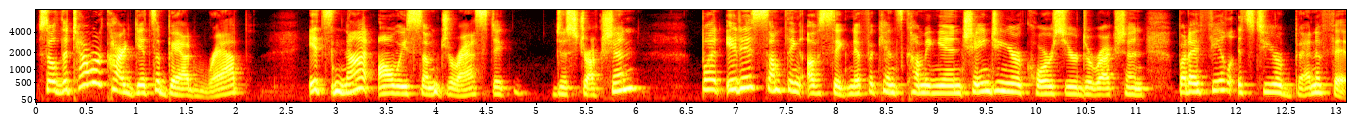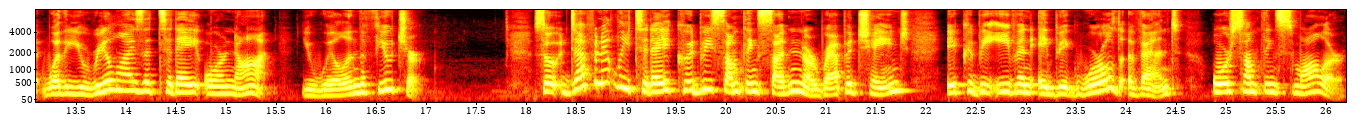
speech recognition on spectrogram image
So the Tower card gets a bad rap. It's not always some drastic destruction, but it is something of significance coming in, changing your course, your direction. But I feel it's to your benefit, whether you realize it today or not. You will in the future. So, definitely today could be something sudden or rapid change. It could be even a big world event or something smaller,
